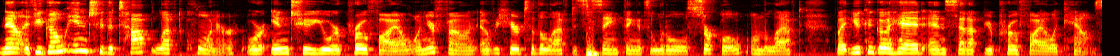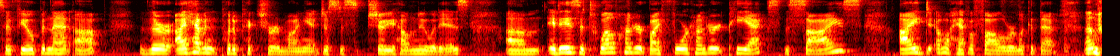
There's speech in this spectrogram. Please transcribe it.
Now, if you go into the top left corner or into your profile on your phone, over here to the left, it's the same thing. It's a little circle on the left, but you can go ahead and set up your profile account. So if you open that up, there, I haven't put a picture in mine yet, just to show you how new it is. Um, it is a 1200 by 400 PX, the size. I, oh, I have a follower. Look at that. Um,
